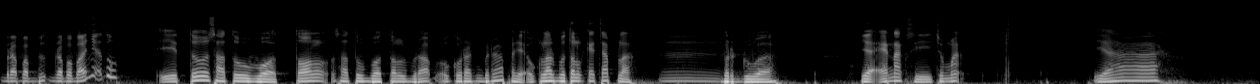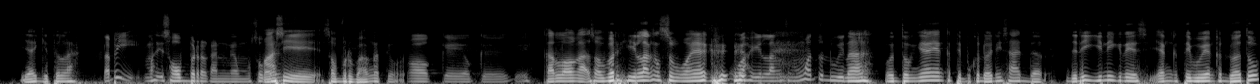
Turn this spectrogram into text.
berapa berapa banyak tuh? itu satu botol satu botol berapa ukuran berapa ya? Ukuran botol kecap lah. Hmm. berdua. Ya enak sih. Cuma ya ya gitulah Tapi masih sober kan kamu? Sober. masih sober banget kok. Oke oke oke. kalau nggak sober hilang semuanya Wah hilang semua tuh duit. nah untungnya yang ketipu kedua ini sadar jadi gini Chris yang ketipu yang kedua tuh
